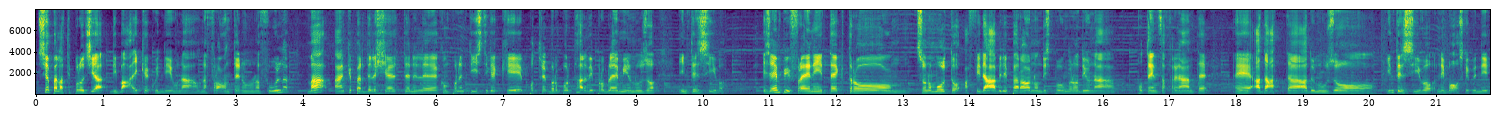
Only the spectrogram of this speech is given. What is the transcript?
sia per la tipologia di bike, quindi una, una front e non una full, ma anche per delle scelte nelle componentistiche che potrebbero portare dei problemi in un uso intensivo. Esempio, i freni Tektro mm, sono molto affidabili, però non dispongono di una potenza frenante eh, adatta ad un uso intensivo nei boschi, quindi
